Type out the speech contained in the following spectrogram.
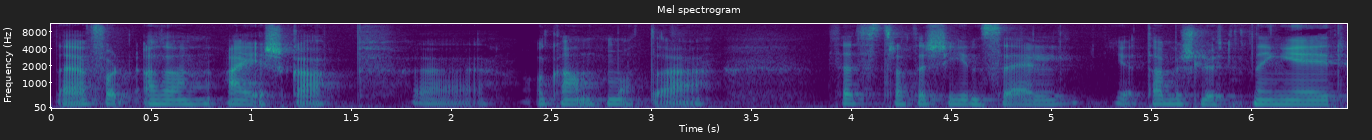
Det er for, altså, eierskap eh, og kan på en måte sette strategien selv, ta beslutninger.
